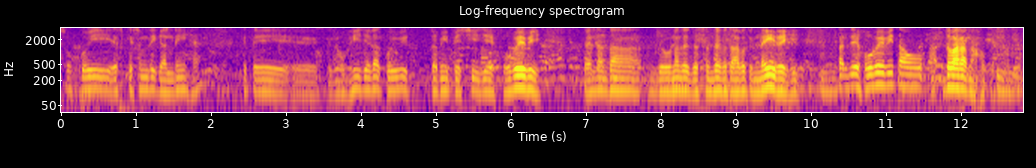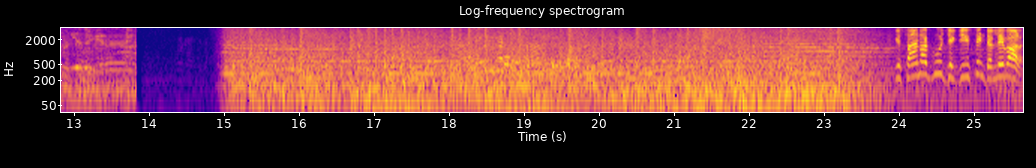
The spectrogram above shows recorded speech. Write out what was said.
ਸੋ ਕੋਈ ਇਸ ਕਿਸਮ ਦੀ ਗੱਲ ਨਹੀਂ ਹੈ ਕਿਤੇ ਉਹੀ ਜਿਹੜਾ ਕੋਈ ਵੀ ਕਮੀ ਪੇਸ਼ੀ ਜੇ ਹੋਵੇ ਵੀ, ਪਹਿਲਾਂ ਤਾਂ ਜੋ ਉਹਨਾਂ ਦੇ ਦੱਸਣ ਦੇ ਮੁਤਾਬਕ ਨਹੀਂ ਰਹੀ, ਪਰ ਜੇ ਹੋਵੇ ਵੀ ਤਾਂ ਉਹ ਦੁਬਾਰਾ ਨਾ ਹੋਵੇ। ਕਿਸਾਨ ਆਗੂ ਜਗਜੀਤ ਸਿੰਘ ਡੱਲੇਵਾਲ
